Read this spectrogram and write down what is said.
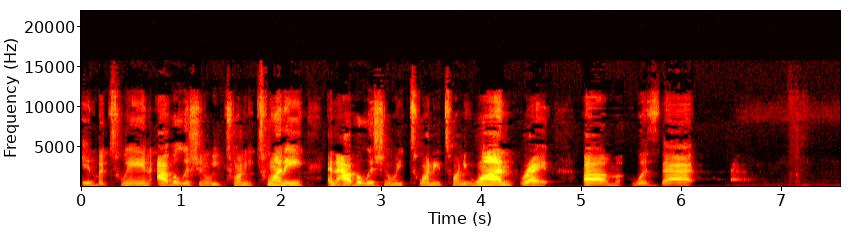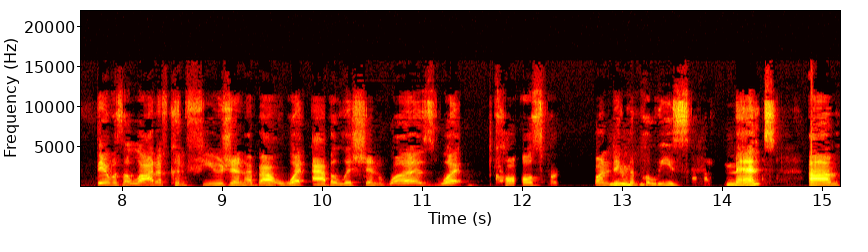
in between Abolition Week 2020 and Abolition Week 2021, right, um, was that there was a lot of confusion about what abolition was, what calls for funding the police meant. Um,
